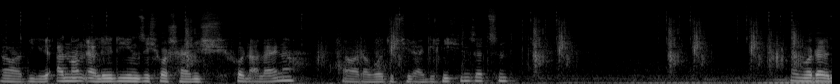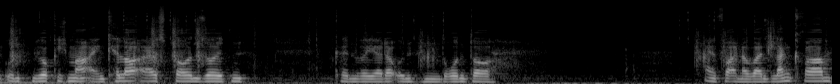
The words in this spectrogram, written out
Ja, die anderen erledigen sich wahrscheinlich von alleine. Ja, da wollte ich den eigentlich nicht hinsetzen. Wenn wir da unten wirklich mal einen Keller ausbauen sollten, können wir ja da unten drunter einfach an der Wand lang graben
